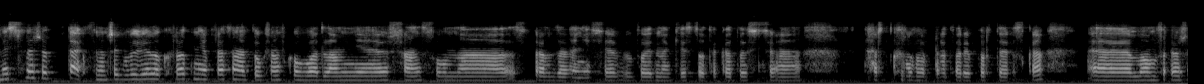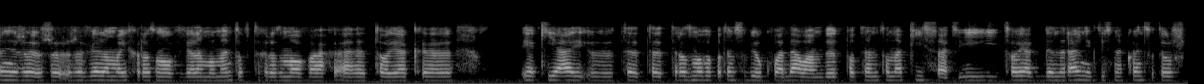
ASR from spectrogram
Myślę, że tak. Znaczy, jakby wielokrotnie praca nad tą książką była dla mnie szansą na sprawdzenie się, bo jednak jest to taka dość hardkorowa praca reporterska. Mam wrażenie, że, że, że wiele moich rozmów, wiele momentów w tych rozmowach, to jak jak ja te, te, te rozmowy potem sobie układałam, by potem to napisać i to jak generalnie gdzieś na końcu to już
